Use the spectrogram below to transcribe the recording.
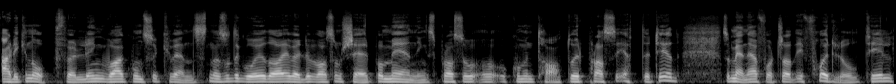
er det ikke noe oppfølging? Hva er konsekvensene? Så Det går jo da i veldig hva som skjer på meningsplass og, og kommentatorplass i ettertid. Så mener jeg fortsatt i forhold til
